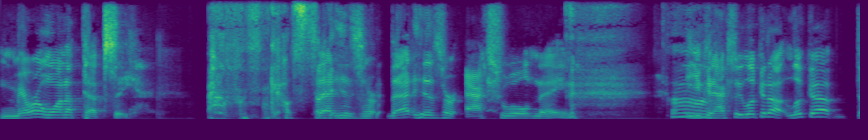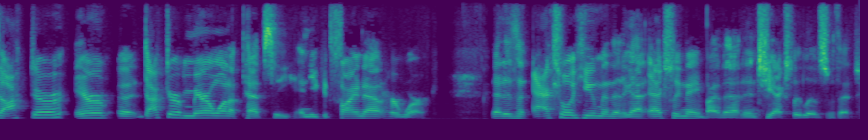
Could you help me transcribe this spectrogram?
Marijuana Pepsi. that is her. That is her actual name. Uh, you can actually look it up. Look up Doctor Air, uh, Doctor Marijuana Pepsi, and you could find out her work. That is an actual human that got actually named by that, and she actually lives with it.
